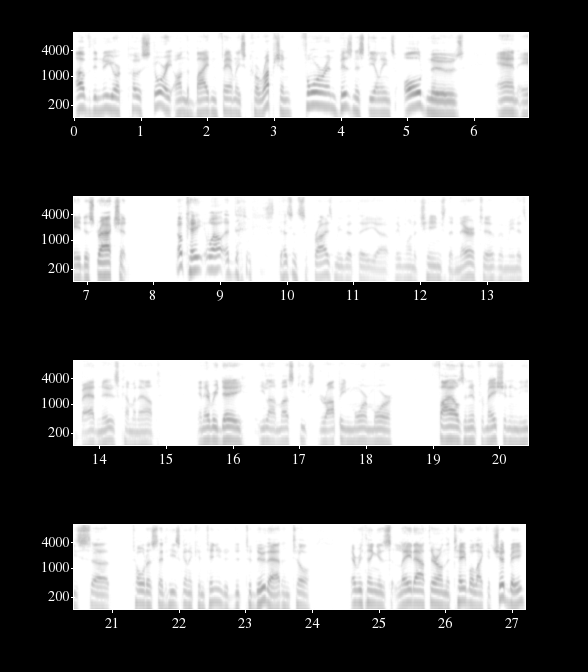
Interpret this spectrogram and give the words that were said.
of the New York Post story on the Biden family's corruption, foreign business dealings, old news, and a distraction. Okay, well, it doesn't surprise me that they uh, they want to change the narrative. I mean, it's bad news coming out and every day, Elon Musk keeps dropping more and more files and information, and he's uh, told us that he's going to continue to do, to do that until everything is laid out there on the table like it should be.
